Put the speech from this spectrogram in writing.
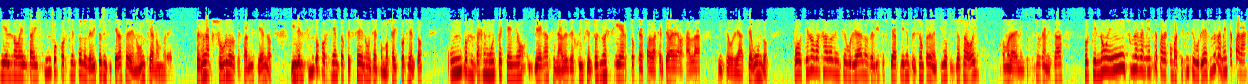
Y el 95% de los delitos ni siquiera se denuncian, hombre. Es un absurdo lo que están diciendo. Y del 5% que se denuncia como 6%, un porcentaje muy pequeño llega a finales de juicio. Entonces no es cierto que para la gente vaya a bajar la inseguridad. Segundo, ¿Por qué no ha bajado la inseguridad en los delitos que ya tienen prisión preventiva oficiosa hoy, como la delincuencia organizada? Porque no es una herramienta para combatir la inseguridad, es una herramienta para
